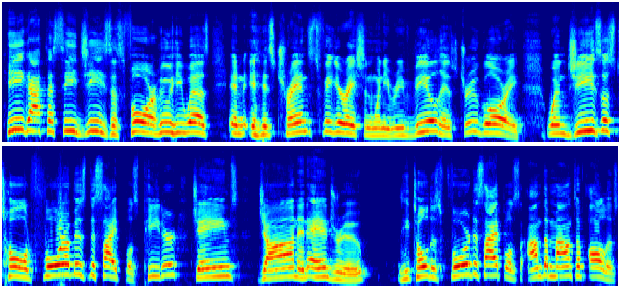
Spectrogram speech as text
He got to see Jesus for who he was in his transfiguration when he revealed his true glory. When Jesus told four of his disciples, Peter, James, John, and Andrew, he told his four disciples on the Mount of Olives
